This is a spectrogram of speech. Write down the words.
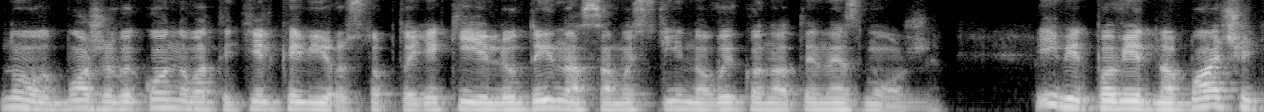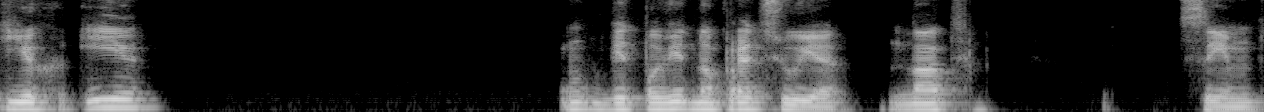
ну, може виконувати тільки вірус, тобто які людина самостійно виконати не зможе. І відповідно бачить їх і відповідно працює над цим,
